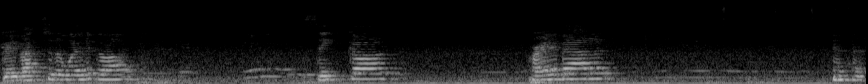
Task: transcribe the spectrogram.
go back to the Word of God, seek God, Pray about it.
